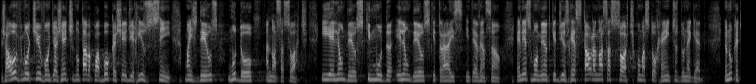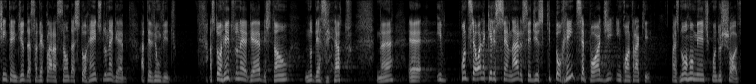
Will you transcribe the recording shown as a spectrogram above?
Já houve motivo onde a gente não estava com a boca cheia de riso, sim, mas Deus mudou a nossa sorte. E Ele é um Deus que muda, Ele é um Deus que traz intervenção. É nesse momento que diz, restaura a nossa sorte como as torrentes do Negueb. Eu nunca tinha entendido essa declaração das torrentes do Negueb, até ver um vídeo. As torrentes do Negueb estão no deserto, né? É, e quando você olha aquele cenário, você diz que torrente você pode encontrar aqui. Mas normalmente quando chove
